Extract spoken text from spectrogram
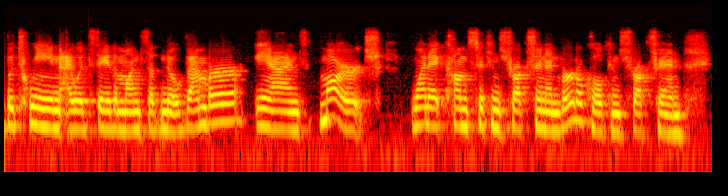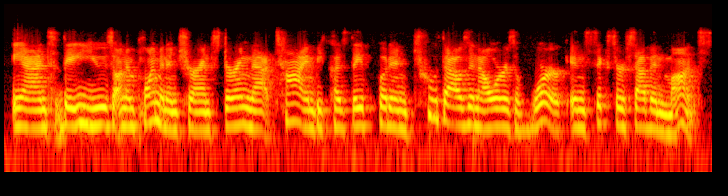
between, I would say, the months of November and March when it comes to construction and vertical construction. And they use unemployment insurance during that time because they've put in 2,000 hours of work in six or seven months.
